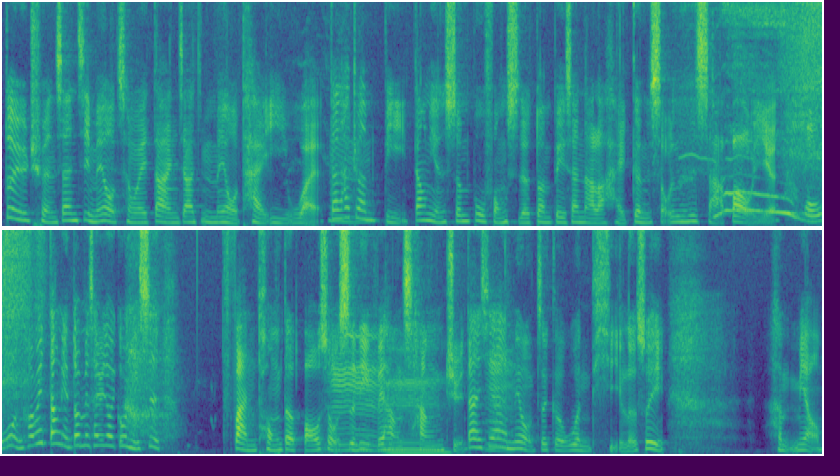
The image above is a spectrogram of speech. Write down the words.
对于犬山记没有成为大赢家没有太意外，但他居然比当年生不逢时的断背山拿了还更熟，真的是傻爆眼。我问他，因为当年断背山遇到一个问题是反同的保守势力非常猖獗，但现在没有这个问题了，所以很妙。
